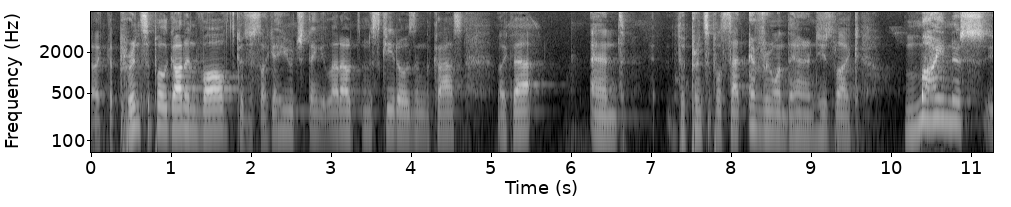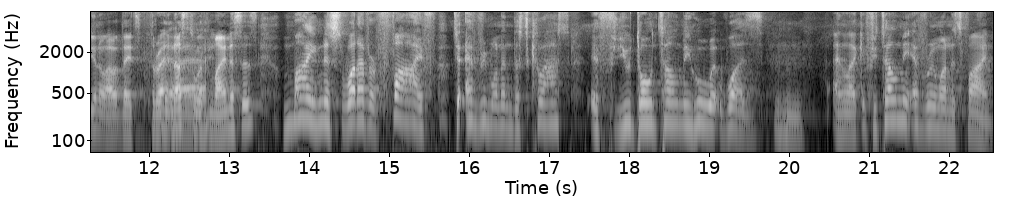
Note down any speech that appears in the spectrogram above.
like, the principal got involved because it's like a huge thing. You let out mosquitoes in the class like that. And the principal sat everyone there and he's like minus you know how they threaten Yeah, us yeah. with minuses minus whatever five to everyone in this class if you don't tell me who it was Mm-hmm. and like if you tell me everyone is fine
